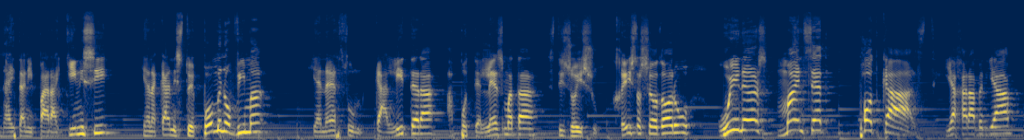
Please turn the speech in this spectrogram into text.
να ήταν η παρακίνηση για να κάνεις το επόμενο βήμα για να έρθουν καλύτερα αποτελέσματα στη ζωή σου. Χρήστος Σεοδόρου, Winners Mindset Podcast. Γεια χαρά παιδιά!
